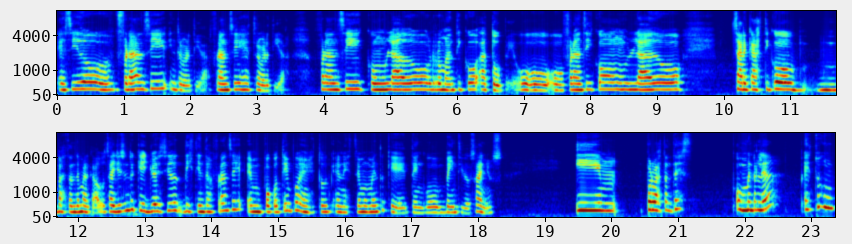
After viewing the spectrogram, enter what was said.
He sido Francis introvertida, Francis extrovertida, Francis con un lado romántico a tope o, o Francis con un lado sarcástico bastante marcado. O sea, yo siento que yo he sido distintas Francis en poco tiempo en, esto, en este momento que tengo 22 años. Y por bastantes, o en realidad, esto es un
